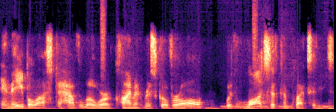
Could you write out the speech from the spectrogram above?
enable us to have lower climate risk overall with lots of complexities.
